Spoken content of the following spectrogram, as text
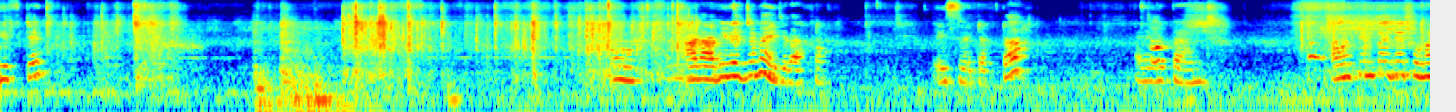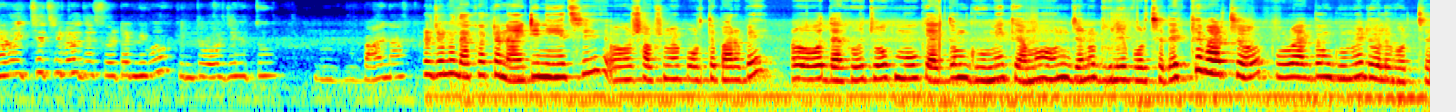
গিফটের আর আবিরের জন্য এই যে দেখো, এই সোয়েটারটা আর এই যে প্যান্ট। আমার কিন্তু যে সোনারও ইচ্ছে ছিল যে সোয়েটার নিব, কিন্তু ওর যেহেতু বায়না এর জন্য দেখো একটা নাইটি নিয়েছি, ও সবসময় পড়তে পারবে। ও দেখো, চোখ মুখ একদম ঘুমে কেমন যেন ঢুলে পড়ছে, দেখতে পারছ? পুরো একদম ঘুমে ঢলে পড়ছে।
